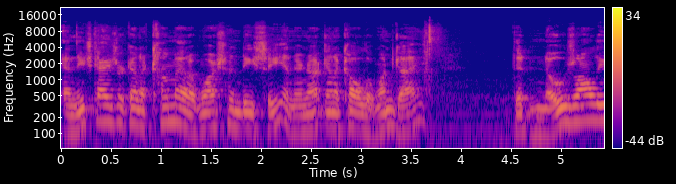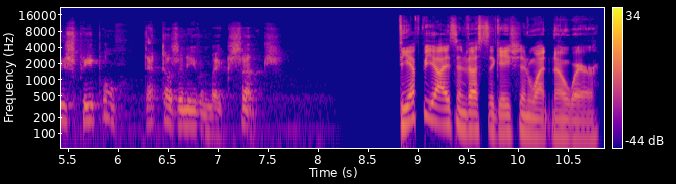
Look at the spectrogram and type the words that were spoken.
And these guys are going to come out of Washington, D.C., and they're not going to call the one guy that knows all these people? That doesn't even make sense. The FBI's investigation went nowhere.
